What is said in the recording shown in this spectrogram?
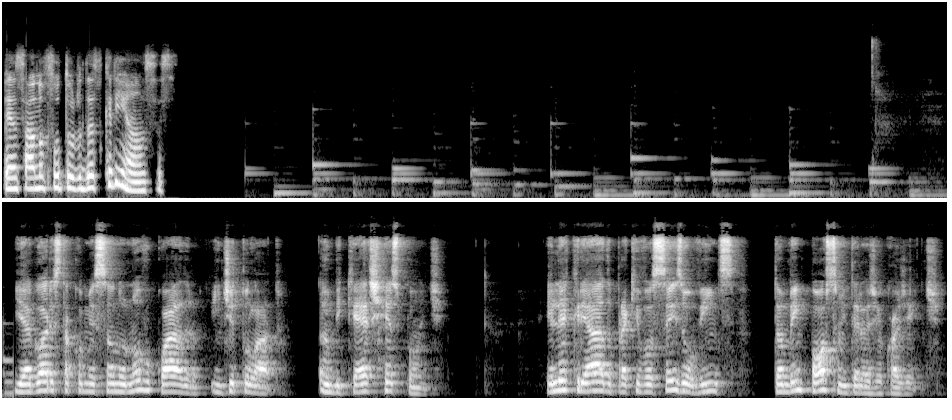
Pensar no futuro das crianças. E agora está começando um novo quadro intitulado Ambicast Responde. Ele é criado para que vocês ouvintes também possam interagir com a gente.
